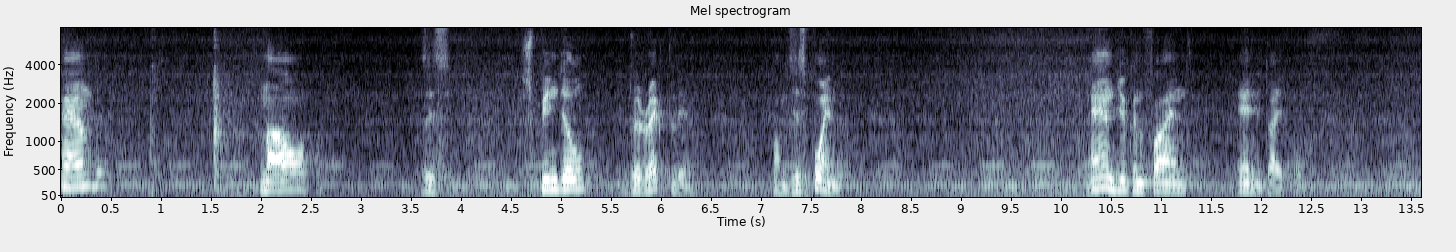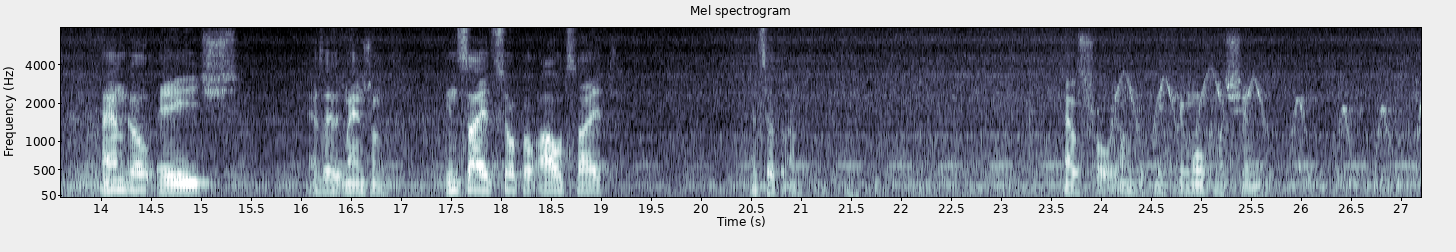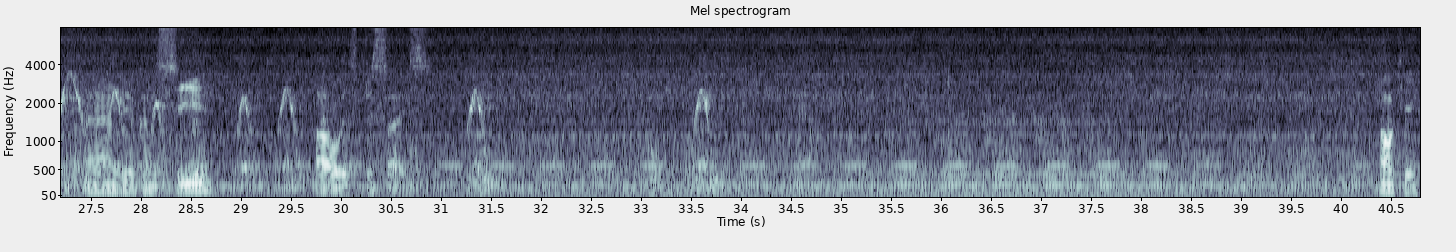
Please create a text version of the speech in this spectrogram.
and now this spindle directly on this point. And you can find any type of angle age as I mentioned inside circle outside etc I'll show you if you move machine. And you can see how it's precise. Okay.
